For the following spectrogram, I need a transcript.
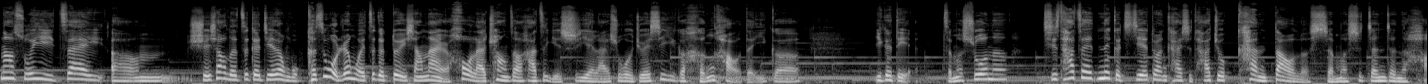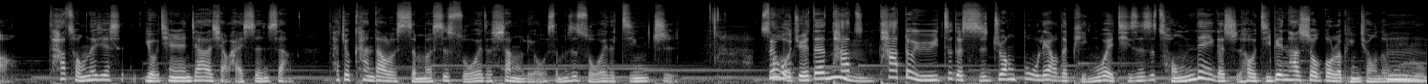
那所以在嗯学校的这个阶段，我可是我认为这个对香奈儿后来创造他自己的事业来说，我觉得是一个很好的一个一个点。怎么说呢？其实他在那个阶段开始，他就看到了什么是真正的好。他从那些有钱人家的小孩身上，他就看到了什么是所谓的上流，什么是所谓的精致。所以我觉得他他对于这个时装布料的品味，其实是从那个时候，即便他受够了贫穷的侮辱，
